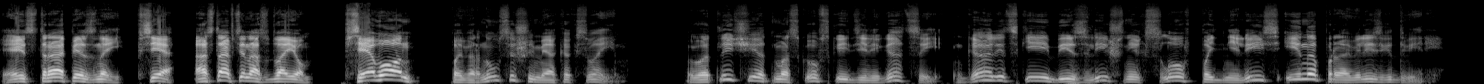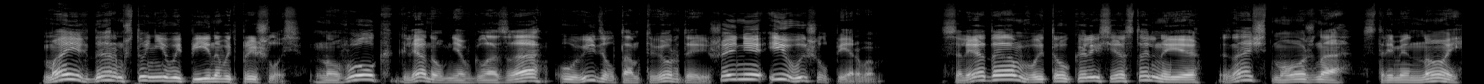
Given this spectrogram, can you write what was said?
«Из трапезной! Все! Оставьте нас вдвоем! Все вон!» — повернулся Шемяка к своим. В отличие от московской делегации, галицкие без лишних слов поднялись и направились к двери. Моих даром что не выпинывать пришлось, но волк глянул мне в глаза, увидел там твердое решение и вышел первым. Следом вытолкались и остальные. Значит, можно. Стременной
